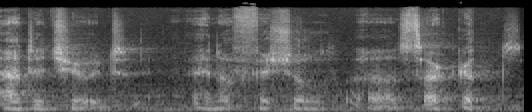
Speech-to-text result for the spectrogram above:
attitude in official uh, circles.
